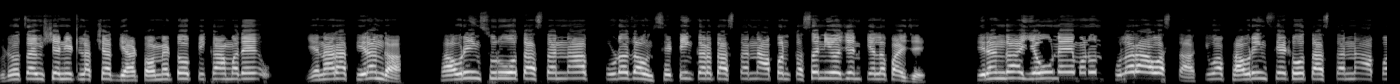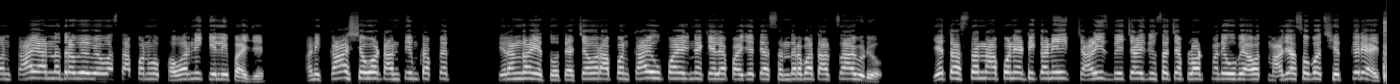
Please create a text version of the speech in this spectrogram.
व्हिडिओचा विषय नीट लक्षात घ्या. टोमॅटो पिकामध्ये येणारा तिरंगा फ्लावरिंग सुरू होत असताना पुढं जाऊन सेटिंग करत असताना आपण कसं नियोजन केलं पाहिजे? तिरंगा येऊ नये म्हणून फुलरा अवस्था किंवा फ्लावरिंग सेट होत असताना आपण काय अन्नद्रव्य व्यवस्थापन व फवारणी केली पाहिजे? आणि का शेवट अंतिम टप्प्यात तिरंगा येतो. त्याच्यावर आपण काय उपाययोजना केल्या पाहिजे त्या संदर्भात आजचा हा व्हिडिओ. येत असताना आपण या ठिकाणी चाळीस बेचाळीस दिवसाच्या प्लॉटमध्ये उभे आहोत. माझ्यासोबत शेतकरी आहेत.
